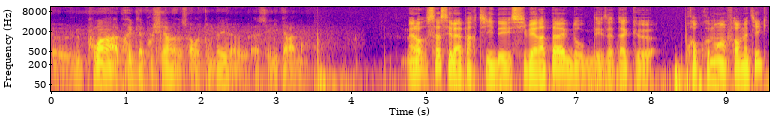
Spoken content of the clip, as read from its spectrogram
le point après que la poussière soit retombée euh, assez littéralement. Alors ça c'est la partie des cyberattaques, donc des attaques euh, proprement informatique,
